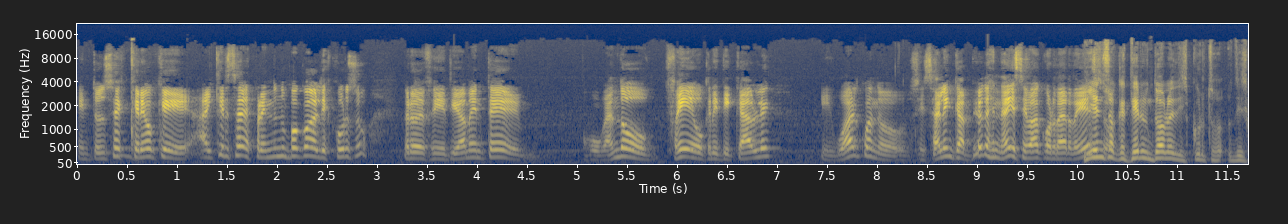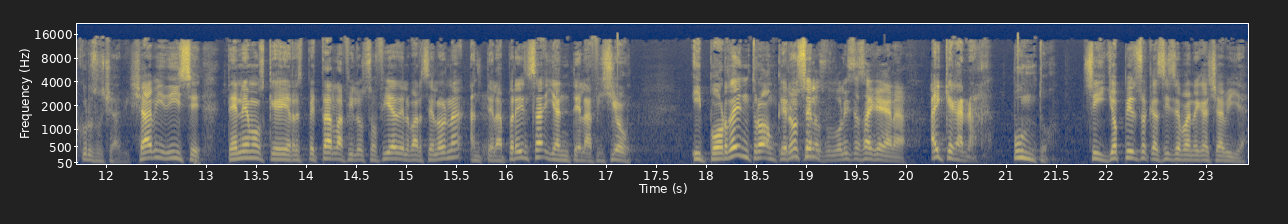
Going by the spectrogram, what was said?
Entonces creo que hay que irse desprendiendo un poco del discurso, pero definitivamente jugando feo, criticable, igual cuando se salen campeones nadie se va a acordar de eso. Pienso que tiene un doble discurso, discurso Xavi. Xavi dice, tenemos que respetar la filosofía del Barcelona ante sí. la prensa y ante la afición. Y por dentro, aunque no se... Los futbolistas hay que ganar. Hay que ganar, punto. Sí, yo pienso que así se maneja Xavi ya.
